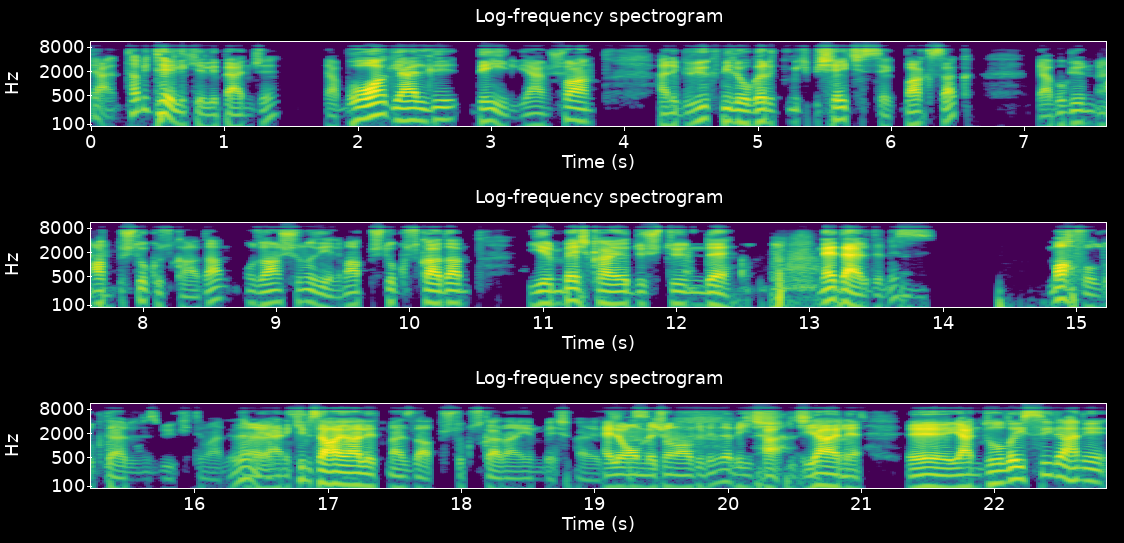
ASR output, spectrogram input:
yani tabii tehlikeli bence. Ya boğa geldi değil. Yani şu an hani büyük bir logaritmik bir şey çizsek baksak ya bugün Hı hı. 69K'dan o zaman şunu diyelim 69K'dan 25K'ya düştüğünde ne derdiniz? Mahvolduk derdiniz büyük ihtimalle değil mi? Yani Evet. kimse hayal etmezdi 69K'dan 25K'ya Hele düşmesini. 15-16 binler hiç Ha, hiç yani e, yani dolayısıyla hani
